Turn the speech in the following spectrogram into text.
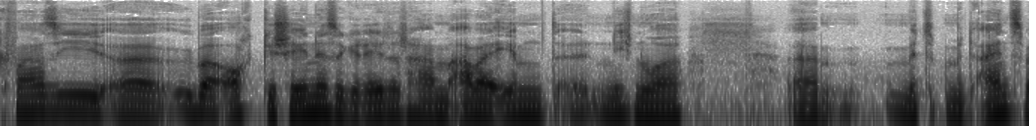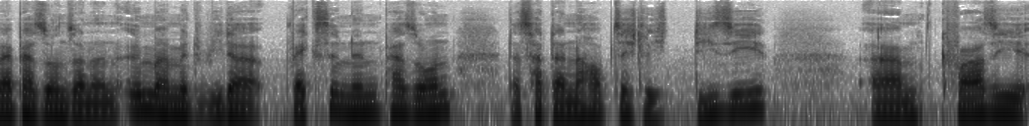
quasi äh, über auch Geschehnisse geredet haben, aber eben äh, nicht nur ähm, mit, mit ein, zwei Personen, sondern immer mit wieder wechselnden Personen. Das hat dann hauptsächlich Dizzy ähm, quasi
